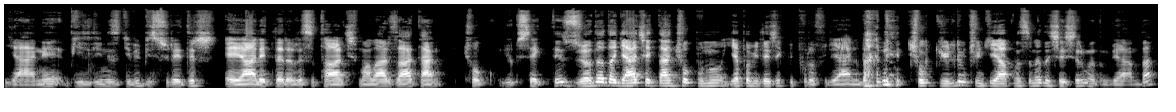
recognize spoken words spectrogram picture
Yani bildiğiniz gibi bir süredir eyaletler arası tartışmalar zaten çok yüksekti. Zoda da gerçekten çok bunu yapabilecek bir profil. Yani ben çok güldüm çünkü yapmasına da şaşırmadım bir anda.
